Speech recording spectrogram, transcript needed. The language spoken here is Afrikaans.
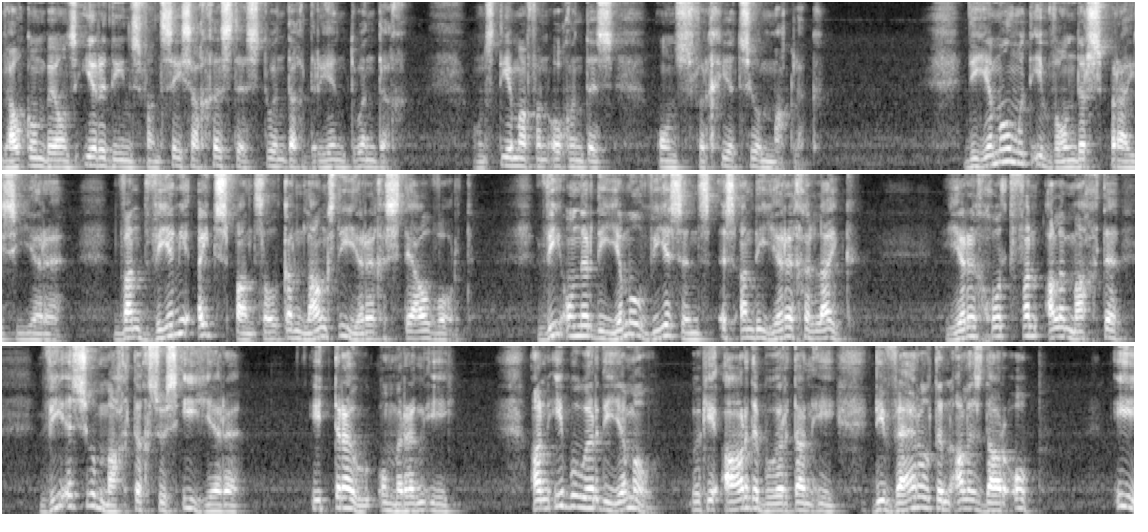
Welkom by ons erediens van 6 Augustus 2023. Ons tema vanoggend is ons vergeet so maklik. Die hemel moet U wonders prys, Here, want wie in die uitspansel kan langs die Here gestel word? Wie onder die hemelwesens is aan die Here gelyk? Here God van alle magte, wie is so magtig soos U, Here? U trou omring U. Aan U behoort die hemel ook die aarde behoort aan U, die wêreld en alles daarop. U,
